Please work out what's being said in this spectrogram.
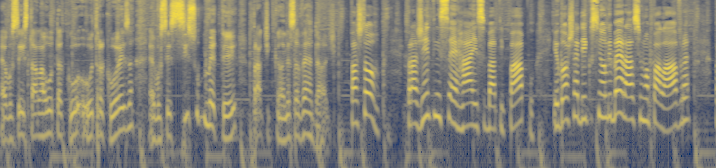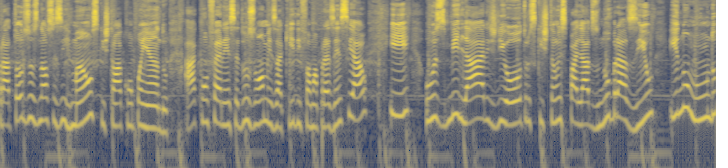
é você estar lá, outra, outra coisa é você se submeter praticando essa verdade. Pastor, para a gente encerrar esse bate-papo, eu gostaria que o senhor liberasse uma palavra para todos os nossos irmãos que estão acompanhando a Conferência dos Homens aqui de forma presencial e os milhares de outros que estão espalhados no Brasil e no mundo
